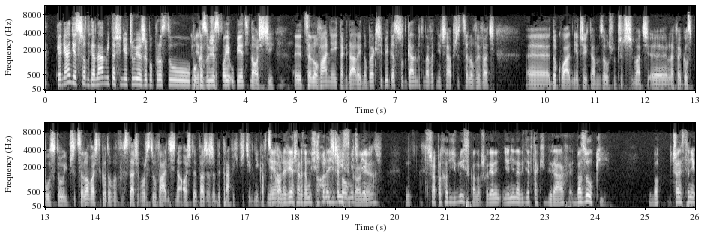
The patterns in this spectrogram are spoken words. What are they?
ganianie z shotgunami to się nie czuje, że po prostu Nie pokazuje swoje umiejętności, y, celowanie i tak dalej. No bo jak się biega z shotgunem, to nawet nie trzeba przycelowywać e, dokładnie, czyli tam załóżmy przytrzymać e, lewego spustu i przycelować, tylko to wystarczy po prostu walić na oślep, ważne, żeby trafić przeciwnika w Nie, cokolwiek. ale wiesz, ale to musisz No, podejść blisko, nie? Trzeba podchodzić blisko. Na przykład ja, ja nienawidzę w takich grach bazuki. Bo często nie,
